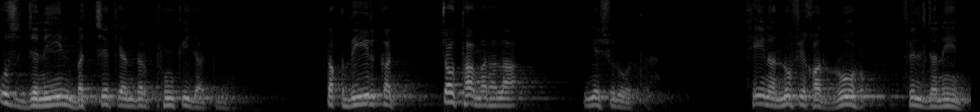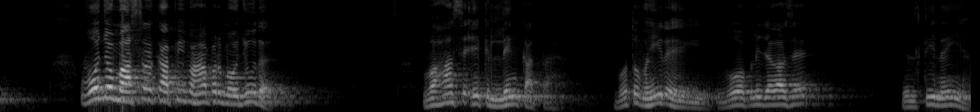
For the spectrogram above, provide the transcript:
اس جنین بچے کے اندر پھونکی جاتی ہے۔ تقدیر کا چوتھا مرحلہ یہ شروع ہوتا ہے۔ ہی نہ نفخر روح فل جنین وہ جو ماسٹر کاپی وہاں پر موجود ہے، وہاں سے ایک لنک آتا ہے۔ وہ تو وہیں رہے گی، وہ اپنی جگہ سے ہلتی نہیں ہے۔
